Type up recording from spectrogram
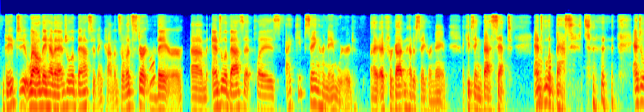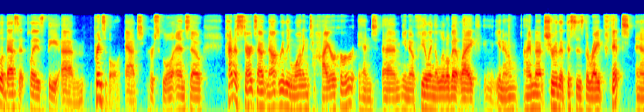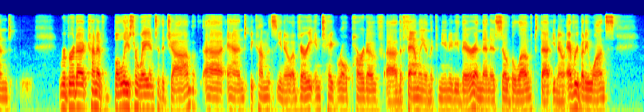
They do. Well, they have Angela Bassett in common. So let's start there. Um, Angela Bassett plays, I keep saying her name weird. I, I've forgotten how to say her name. I keep saying Bassett. Angela Bassett. Angela Bassett plays the um, principal at her school. And so kind of starts out not really wanting to hire her and, um, you know, feeling a little bit like, you know, I'm not sure that this is the right fit. And Roberta kind of bullies her way into the job uh, and becomes, you know, a very integral part of uh, the family and the community there, and then is so beloved that you know everybody wants.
